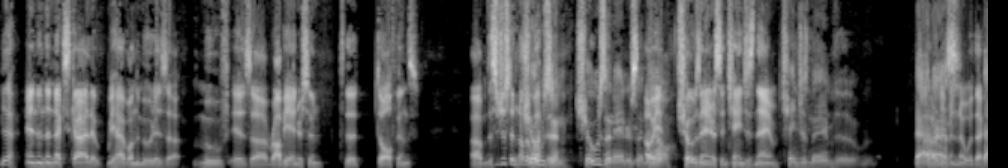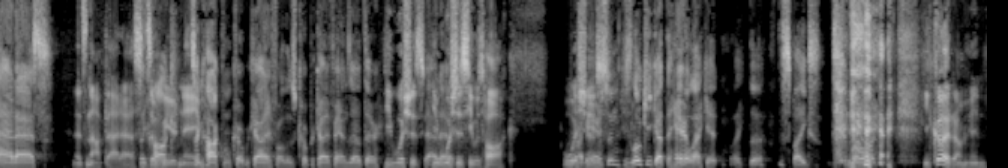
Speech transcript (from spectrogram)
Yeah, and then the next guy that we have on the mood is uh, move is uh, Robbie Anderson to the Dolphins. Um, this is just another chosen, weapon. chosen Anderson Oh now. yeah, chosen Anderson changed his name. Change his name. Badass. I don't even know what that. Badass. It's not badass. It's, It's, a like weird name. It's like Hawk from Cobra Kai for all those Cobra Kai fans out there. he wishes. He Badass. wishes he was Hawk. Wishes. Anderson. He's low key got the hair like it, like the, the spikes. the he could. I mean,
